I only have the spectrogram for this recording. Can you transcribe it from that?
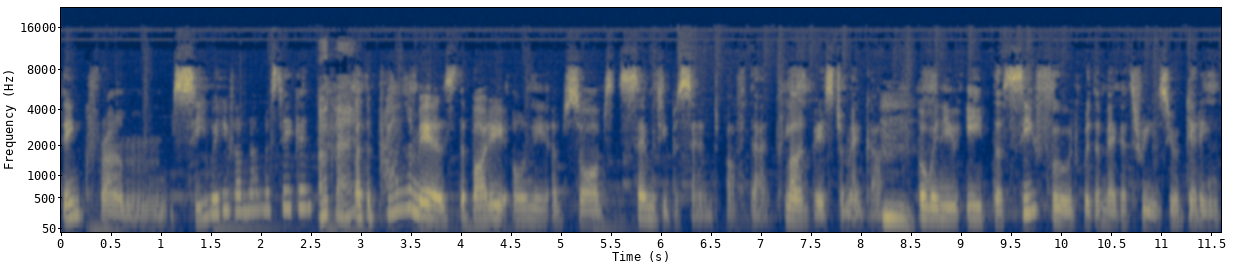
think from seaweed, if I'm not mistaken. Okay. But the problem is the body only absorbs 70% of that plant based omega. Mm. But when you eat the seafood with omega 3s, you're getting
